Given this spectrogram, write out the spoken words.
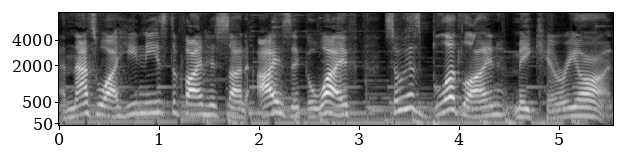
and that's why he needs to find his son Isaac a wife so his bloodline may carry on.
